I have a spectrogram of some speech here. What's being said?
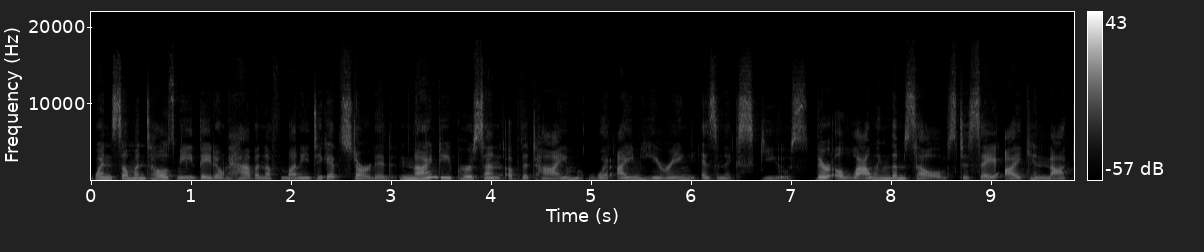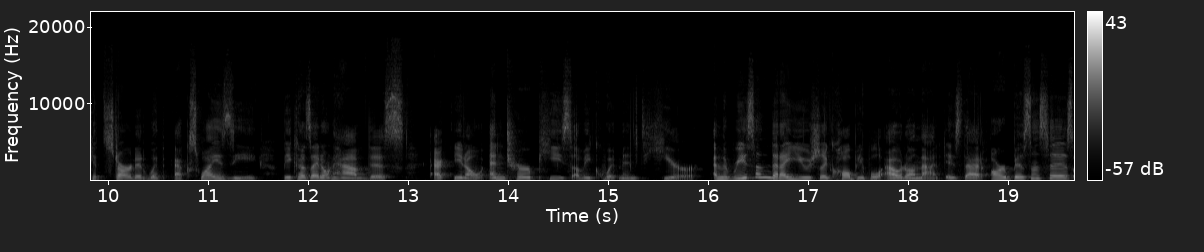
When someone tells me they don't have enough money to get started, 90% of the time, what I'm hearing is an excuse. They're allowing themselves to say, I cannot get started with XYZ because I don't have this you know, enter piece of equipment here. And the reason that I usually call people out on that is that our businesses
